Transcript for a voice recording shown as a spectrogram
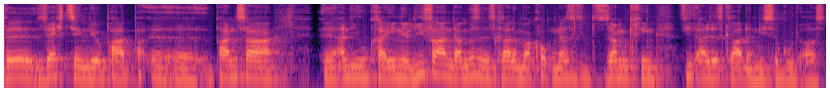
will 16 Leopard-Panzer äh, äh, an die Ukraine liefern. Da müssen wir jetzt gerade mal gucken, dass sie die zusammenkriegen. Sieht alles gerade nicht so gut aus.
